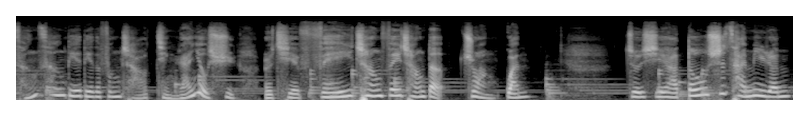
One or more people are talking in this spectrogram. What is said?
层层叠叠的蜂巢井然有序，而且非常非常的壮观。这些啊，都是采蜜人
